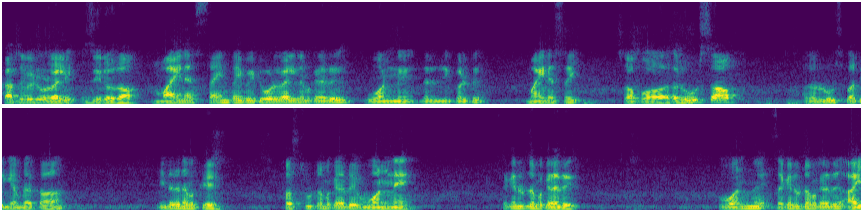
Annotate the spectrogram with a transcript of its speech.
காஸ் ஃபைவ் பை டூவோட வேல்யூ ஜீரோ தான். மைனஸ் சைன் ஃபைவ் பை டூவோட வேல்யூ நமக்கு என்னது? ஒன்று that is equal to minus i so அப்போது ரூட்ஸ் ஆஃப் அதோட ரூட்ஸ் பார்த்தீங்க அப்படின்னாக்கா என்னது நமக்கு? ஃபஸ்ட் ரூட் நமக்கு என்னது? ஒன்று செகண்ட் ரூட் நமக்கு என்னது? ஒன்று செகண்ட் ரூட் நமக்கு என்னது? ஐ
